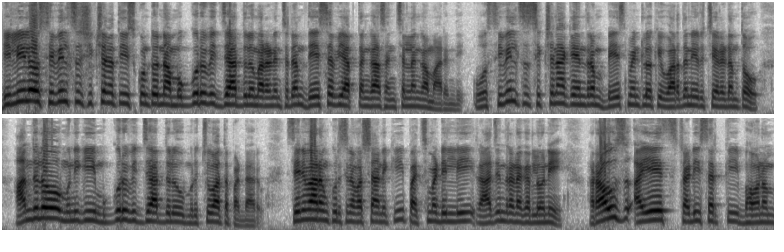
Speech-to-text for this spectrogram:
ఢిల్లీలో సివిల్స్ శిక్షణ తీసుకుంటున్న ముగ్గురు విద్యార్థులు మరణించడం దేశవ్యాప్తంగా సంచలనంగా మారింది. ఓ సివిల్స్ శిక్షణా కేంద్రం బేస్మెంట్లోకి వరద నీరు చేరడంతో అందులో మునిగి ముగ్గురు విద్యార్థులు మృత్యువాత పడ్డారు. శనివారం కురిసిన వర్షానికి పశ్చిమ ఢిల్లీ రాజేంద్రనగర్లోని రౌజ్ ఐఏఎస్ స్టడీ సర్కిల్ భవనం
